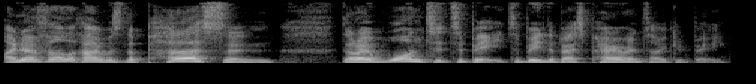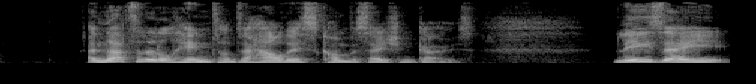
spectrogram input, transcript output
I never felt like I was the person that I wanted to be to be the best parent I could be. And that's a little hint onto how this conversation goes. Lee's a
